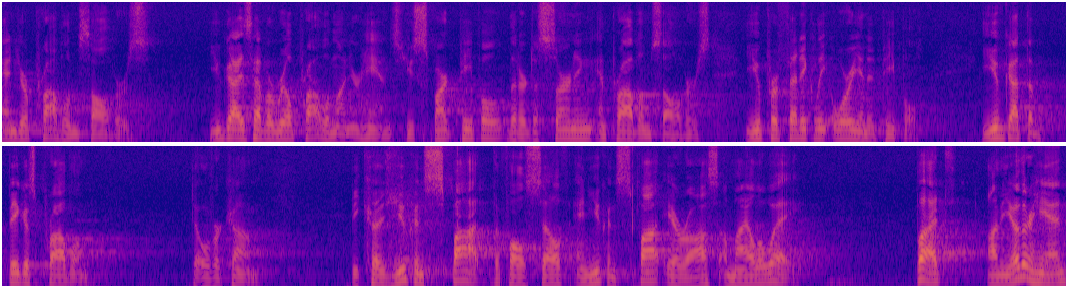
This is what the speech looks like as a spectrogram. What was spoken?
and you're problem solvers. You guys have a real problem on your hands. You smart people that are discerning and problem solvers. You prophetically oriented people. You've got the biggest problem to overcome because you can spot the false self and you can spot Eros a mile away. But on the other hand,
